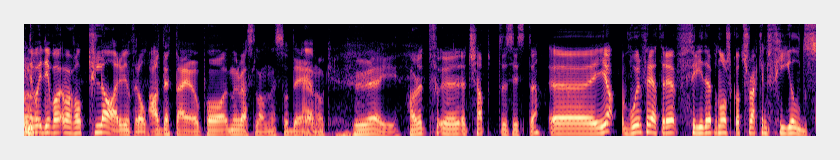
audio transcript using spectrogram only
De, var, de var i hvert fall klare vindforhold. Ja, dette er jo på Nordvestlandet, så det er nok høy. Har du et, et kjapt siste? Uh, ja, Hvorfor heter det friidrett på norsk og track and fields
